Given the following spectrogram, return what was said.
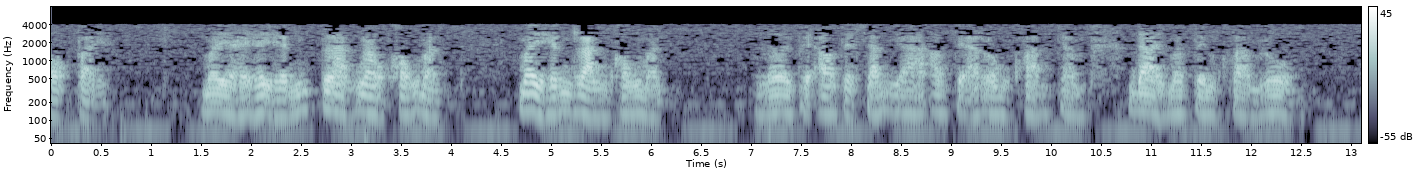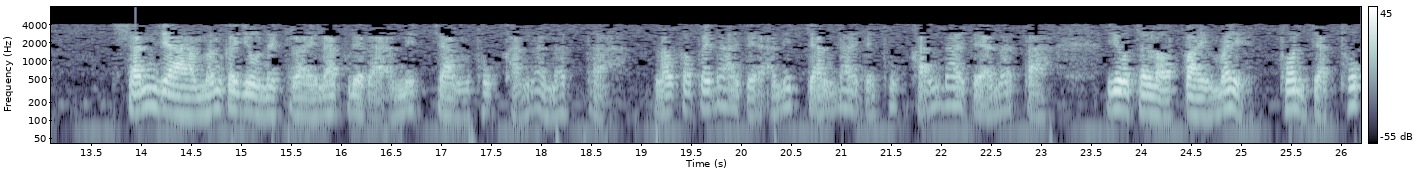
ออกไป ไม่ให้เห็นรากเงาของมัน ไม่เห็นรังของมัน เลยไปเอาแต่สัญญา เอาแต่อารมณ์ความจำได้มาเป็นความรู้สัญญามันก็อยู่ในไตรลักเรียกอนิจจังทุกขังอนัตตา เราก็ไปได้แต่อนิจจังได้แต่ทุกขังได้แต่อนัตตา อยู่ตลอดไปไม่พ้นจากทุก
